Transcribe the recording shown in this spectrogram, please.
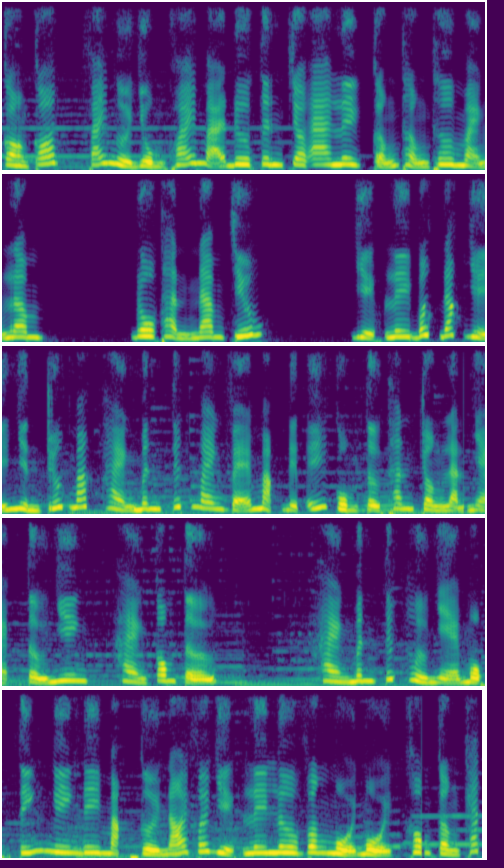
Còn có, phái người dùng khoái mã đưa tin cho Ali, cẩn thận thư mạng lâm. Đô thành Nam Chiếu. Diệp Ly bất đắc dĩ nhìn trước mắt hàng minh tích mang vẻ mặt địch ý cùng từ thanh trần lạnh nhạt tự nhiên, hàng công tử. Hàng Minh Tích hừ nhẹ một tiếng nghiêng đi mặt cười nói với Diệp Ly Lưu Vân muội muội không cần khách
